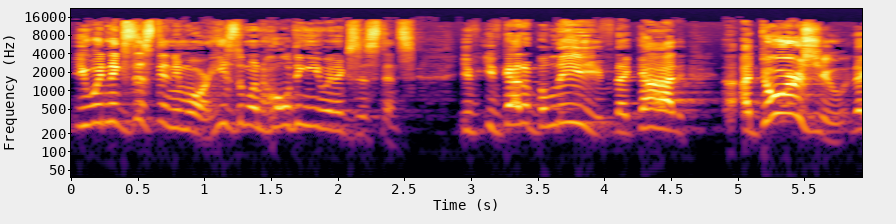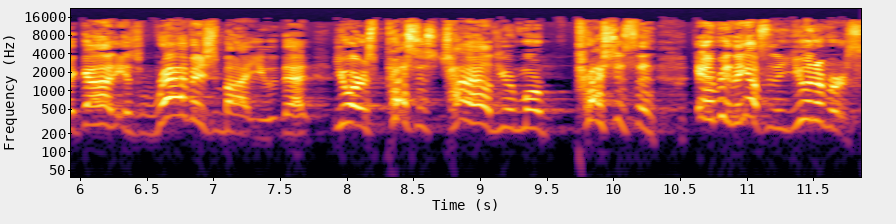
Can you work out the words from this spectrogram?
you wouldn't exist anymore. He's the one holding you in existence. You've, you've, got to believe that God adores you, that God is ravished by you, that you are His precious child. You're more precious than everything else in the universe,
